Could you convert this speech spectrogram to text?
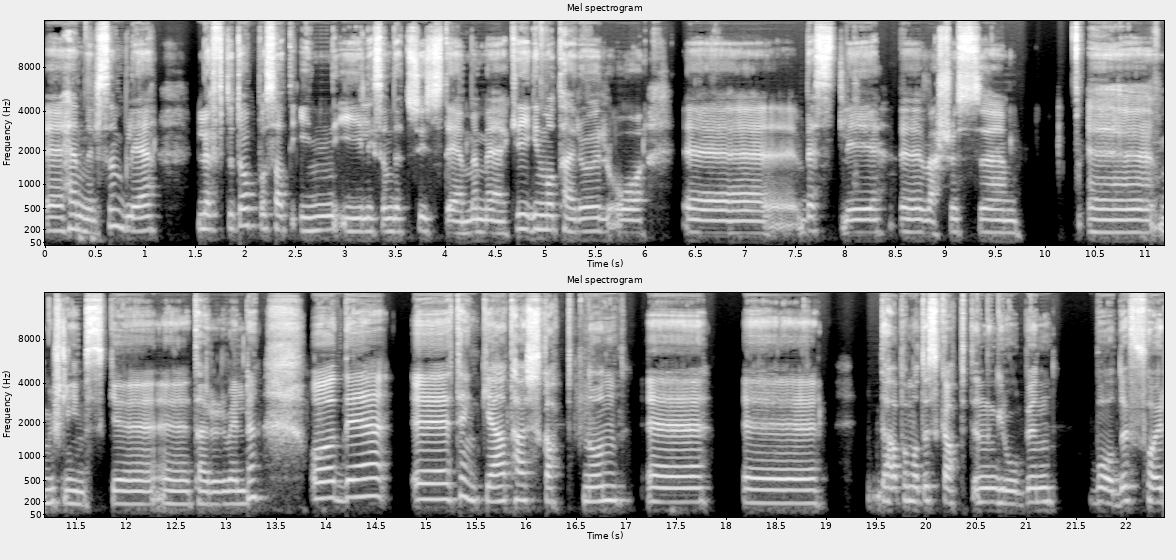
hendelsen ble løftet opp og satt inn i liksom dette systemet med krigen mot terror og eh, vestlig eh, versus eh, eh muslimsk eh, terrorvelde. Og det eh, tenker jeg at har skapt noen Det har på en måte skapt en grobunn både for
